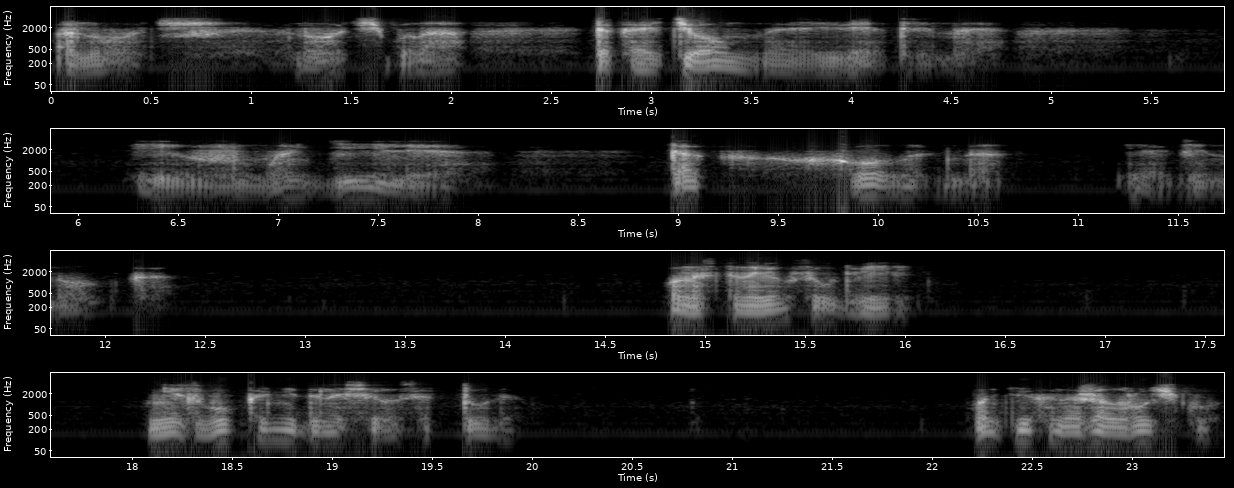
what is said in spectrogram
А ночь, ночь была такая темная и ветреная. И в могиле так холодно и одиноко. Он остановился у двери. Ни звука не доносилось оттуда. Он тихо нажал ручку,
